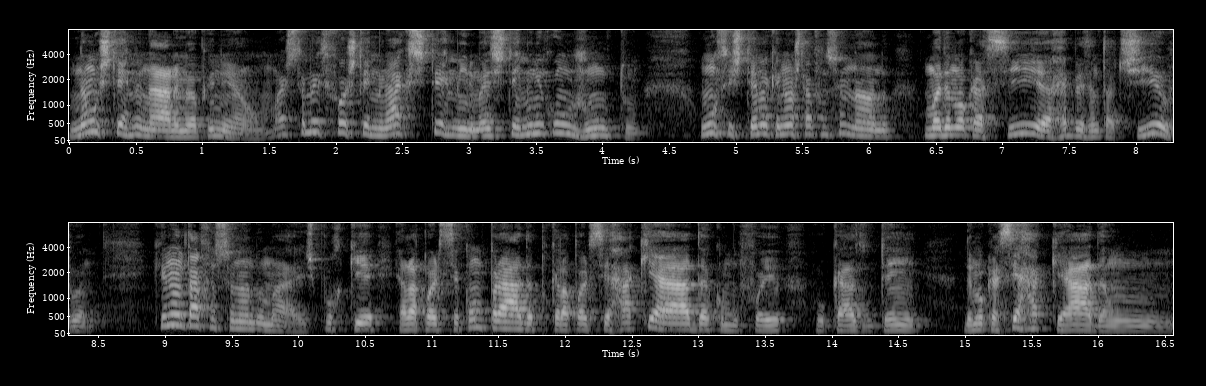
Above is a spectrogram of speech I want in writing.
não exterminar, na minha opinião, mas também se for exterminar, que se extermine, mas extermine em conjunto. Um sistema que não está funcionando. Uma democracia representativa que não está funcionando mais, porque ela pode ser comprada, porque ela pode ser hackeada, como foi o caso, tem Democracia Hackeada, um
